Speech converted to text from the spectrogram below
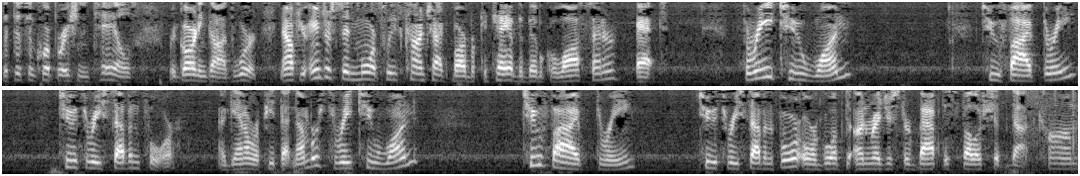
that this incorporation entails regarding God's word. Now, if you're interested in more, please contact Barbara Ketay of the Biblical Law Center at 321 253 2374. Again, I'll repeat that number 321 253 2374 or go up to unregisteredbaptistfellowship.com.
